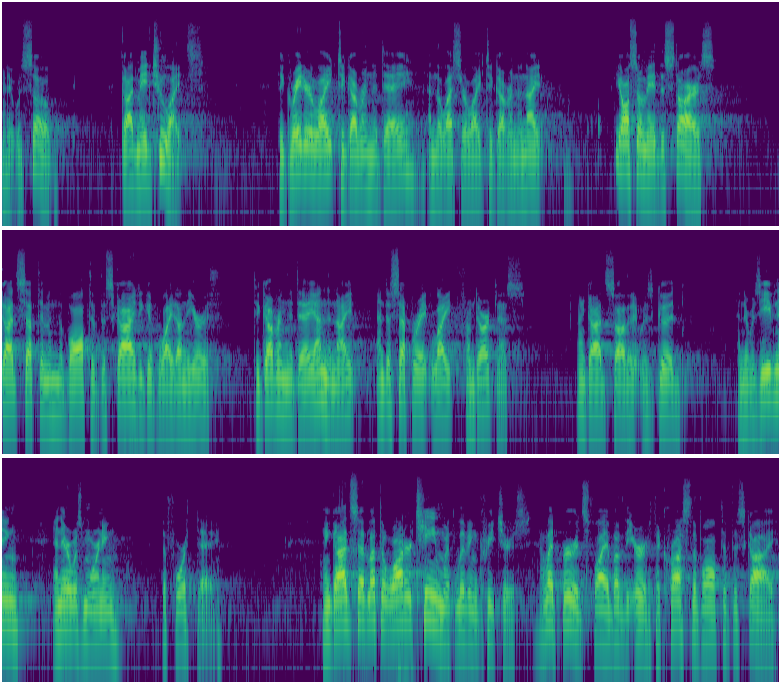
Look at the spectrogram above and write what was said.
And it was so. God made two lights the greater light to govern the day, and the lesser light to govern the night. He also made the stars. God set them in the vault of the sky to give light on the earth, to govern the day and the night, and to separate light from darkness. And God saw that it was good. And there was evening, and there was morning, the fourth day. And God said, Let the water teem with living creatures, and let birds fly above the earth across the vault of the sky.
